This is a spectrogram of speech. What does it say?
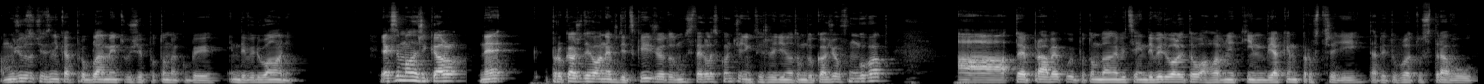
a můžou začít vznikat problémy, což je potom jakoby individuální. Jak jsem ale říkal, ne pro každého a ne vždycky, že to musí takhle skončit, někteří lidi na tom dokážou fungovat, a to je právě kvůli potom dané více individualitou a hlavně tím, v jakém prostředí tady tuhle tu stravu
